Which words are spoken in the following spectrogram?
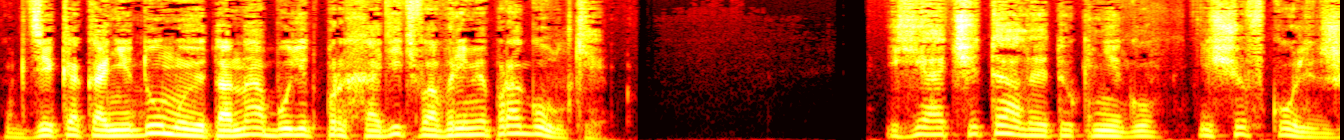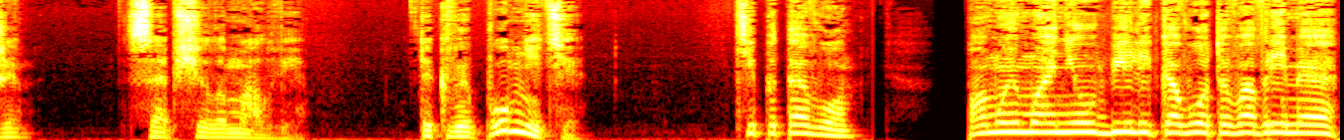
где, как они думают, она будет проходить во время прогулки. «Я читала эту книгу еще в колледже», — сообщила Малви. «Так вы помните?» «Типа того. По-моему, они убили кого-то во время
